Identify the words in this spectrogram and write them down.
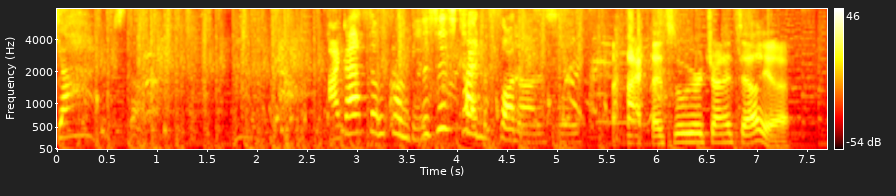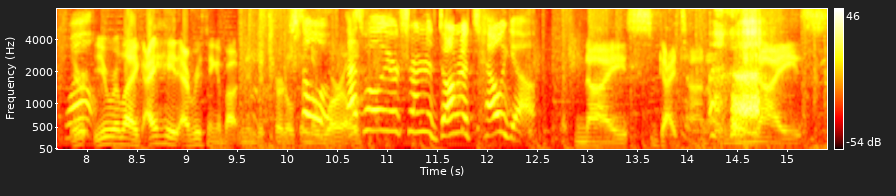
guys, though. I got them from B. This is kind of fun, honestly. that's what we were trying to tell you. Well- you were like, I hate everything about Ninja Turtles in the world. that's what we were trying to Donatello. Nice, Gaetano. nice.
